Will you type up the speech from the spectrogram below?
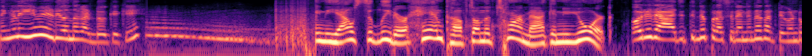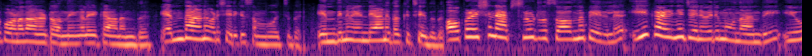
നിങ്ങൾ ഈ വീഡിയോ ഒന്ന് കണ്ടു നോക്കിക്കേ The ousted leader handcuffed on the tarmac in New York. ഒരു രാജ്യത്തിന്റെ പ്രസിഡന്റിനെ തട്ടിക്കൊണ്ട് പോണതാണ് കേട്ടോ നിങ്ങൾ ഈ കാണുന്നത്. എന്താണ് ഇവിടെ ശരിക്കും സംഭവിച്ചത്? എന്തിനു വേണ്ടിയാണ് ഇതൊക്കെ ചെയ്തത്? ഓപ്പറേഷൻ ആബ്സലൂട്ട് റിസോൾവ് എന്ന പേരിൽ ഈ കഴിഞ്ഞ ജനുവരി മൂന്നാം തീയതി യു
